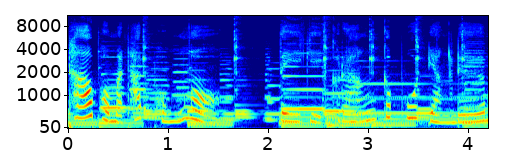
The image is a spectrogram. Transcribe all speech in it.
เท้าพรหมทัตผมหงอก ตีกี่ครั้งก็พูดอย่างเดิม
